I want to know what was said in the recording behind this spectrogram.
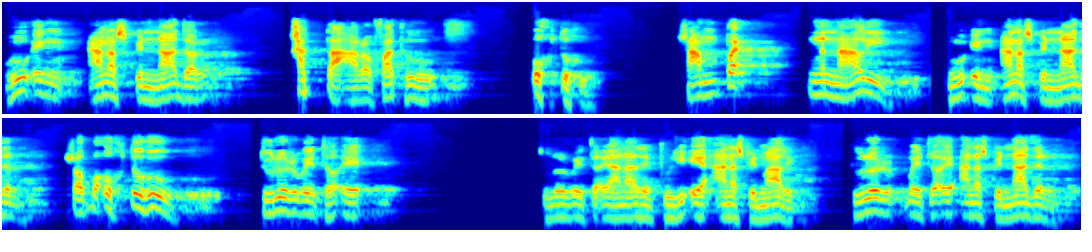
Hu ing Anas bin Nadar hatta arafathu ukhtuhu. Sampai ngenali hu ing Anas bin Nadar sapa ukhtuhu? Dulur wedoke dulur wedoke Anas bulike Anas bin Malik. Dulur wedoke Anas bin Nadir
